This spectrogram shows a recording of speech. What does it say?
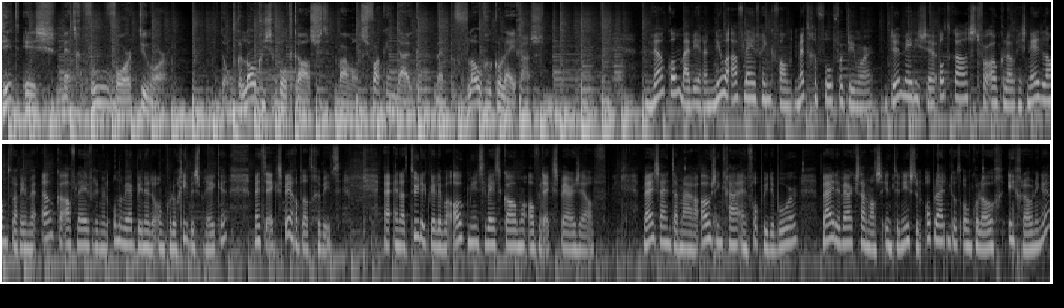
Dit is Met Gevoel voor Tumor. De oncologische podcast waar we ons vak in duiken met bevlogen collega's. Welkom bij weer een nieuwe aflevering van Met Gevoel voor Tumor, de medische podcast voor Oncologisch Nederland, waarin we elke aflevering een onderwerp binnen de oncologie bespreken met de expert op dat gebied. Uh, en natuurlijk willen we ook meer te weten komen over de expert zelf. Wij zijn Tamara Ozinga en Foppie de Boer, beide werkzaam als internist en opleiding tot oncoloog in Groningen.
